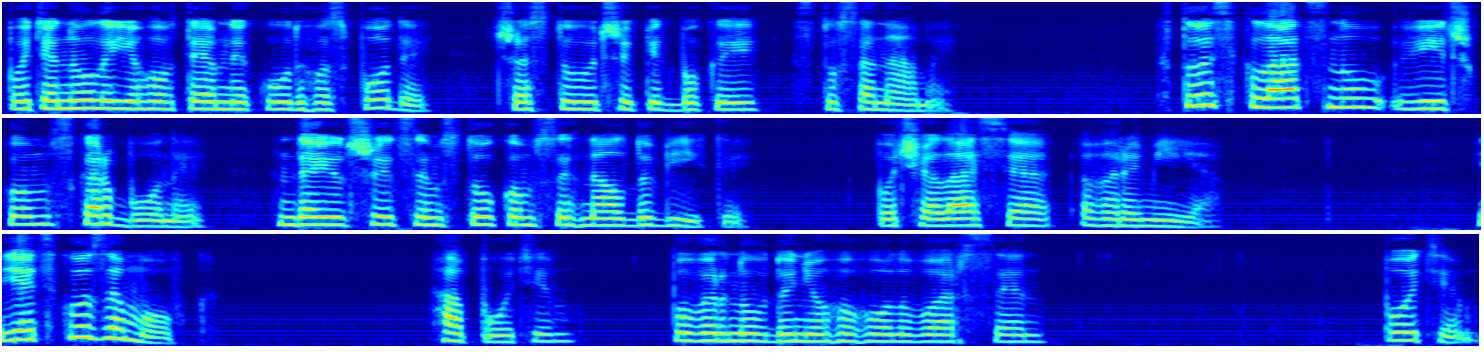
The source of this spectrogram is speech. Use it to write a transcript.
потянули його в темний кут господи, частуючи під боки стусанами. Хтось клацнув вічком з карбони, даючи цим стуком сигнал до бійки. Почалася Веремія. Яцько замовк, а потім повернув до нього голову Арсен. Потім,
